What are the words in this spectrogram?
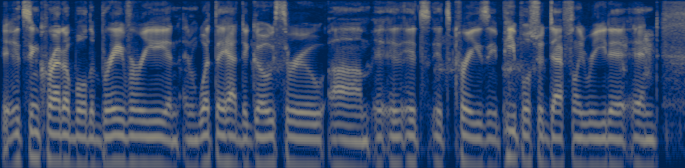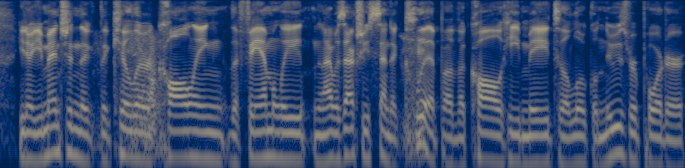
It's incredible the bravery and, and what they had to go through. Um, it, it's it's crazy. People should definitely read it. And you know, you mentioned the the killer calling the family, and I was actually sent a clip of a call he made to the local news reporter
